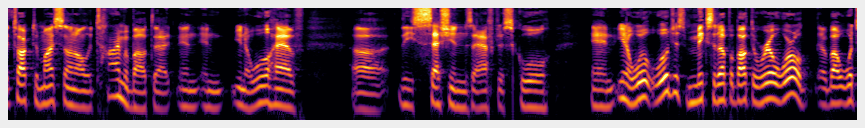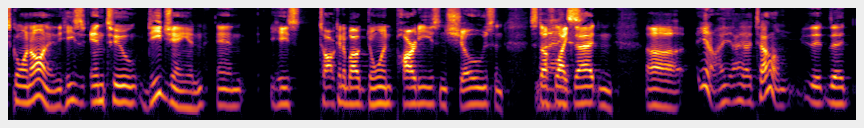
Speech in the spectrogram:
I talk to my son all the time about that, and and you know we'll have uh, these sessions after school, and you know we'll we'll just mix it up about the real world, about what's going on, and he's into DJing, and he's talking about doing parties and shows and stuff like that, and uh, you know I, I- tell him that. that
